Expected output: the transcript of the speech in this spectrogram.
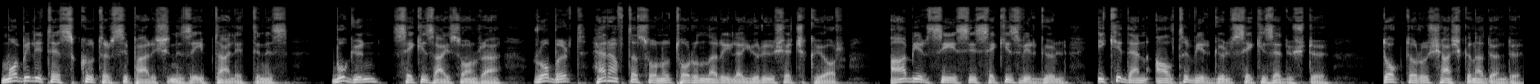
mobilite scooter siparişinizi iptal ettiniz. Bugün 8 ay sonra Robert her hafta sonu torunlarıyla yürüyüşe çıkıyor. A1C'si 8,2'den 6,8'e düştü. Doktoru şaşkına döndü.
